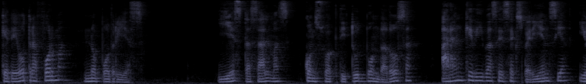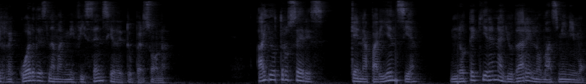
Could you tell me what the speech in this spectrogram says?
que de otra forma no podrías y estas almas, con su actitud bondadosa, harán que vivas esa experiencia y recuerdes la magnificencia de tu persona. Hay otros seres que en apariencia no te quieren ayudar en lo más mínimo,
